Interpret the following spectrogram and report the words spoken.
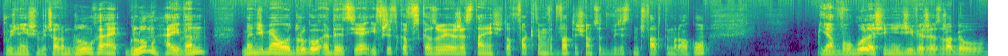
późniejszym wieczorem. Gloomha- Gloomhaven będzie miało drugą edycję i wszystko wskazuje, że stanie się to faktem w 2024 roku. Ja w ogóle się nie dziwię, że zrobią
